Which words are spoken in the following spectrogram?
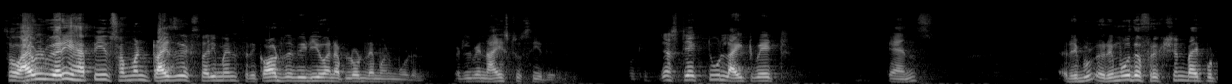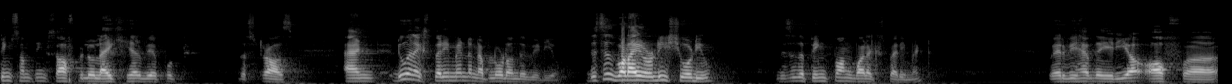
So, I will be very happy if someone tries the experiments, records the video and upload them on Moodle. It will be nice to see this. Okay. Just take two lightweight cans, remo remove the friction by putting something soft below like here we have put the straws and do an experiment and upload on the video. This is what I already showed you. This is the ping pong ball experiment where we have the area of uh,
